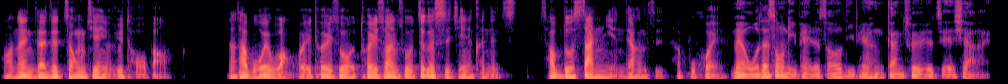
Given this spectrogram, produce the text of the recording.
哦，那你在这中间有去投保，那他不会往回推说推算说这个时间可能差不多三年这样子，他不会。没有，我在送理赔的时候，理赔很干脆就直接下来了。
